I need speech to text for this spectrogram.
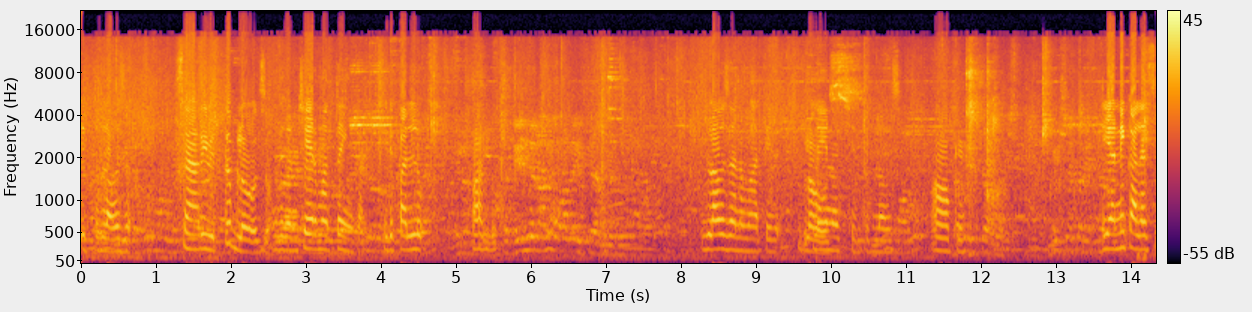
with blouse sari with blouse. ఇదిగోండి చీర మొత్తం ఇంకా. ఇది పళ్ళు. పళ్ళు. బ్లౌజ్ అన్నమాట ఇది. ప్లేన్ వచ్చింది బ్లౌజ్. ఓకే. ఇవన్నీ కలర్స్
